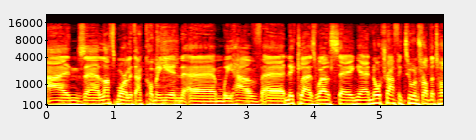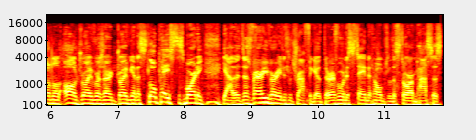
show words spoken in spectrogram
And uh, lots more like that coming in. Um, we have uh, Nicola as well saying uh, no traffic to and from the tunnel. All drivers are driving at a slow pace this morning. Yeah, there's very, very little traffic out there. Everyone is staying at home till the storm passes.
